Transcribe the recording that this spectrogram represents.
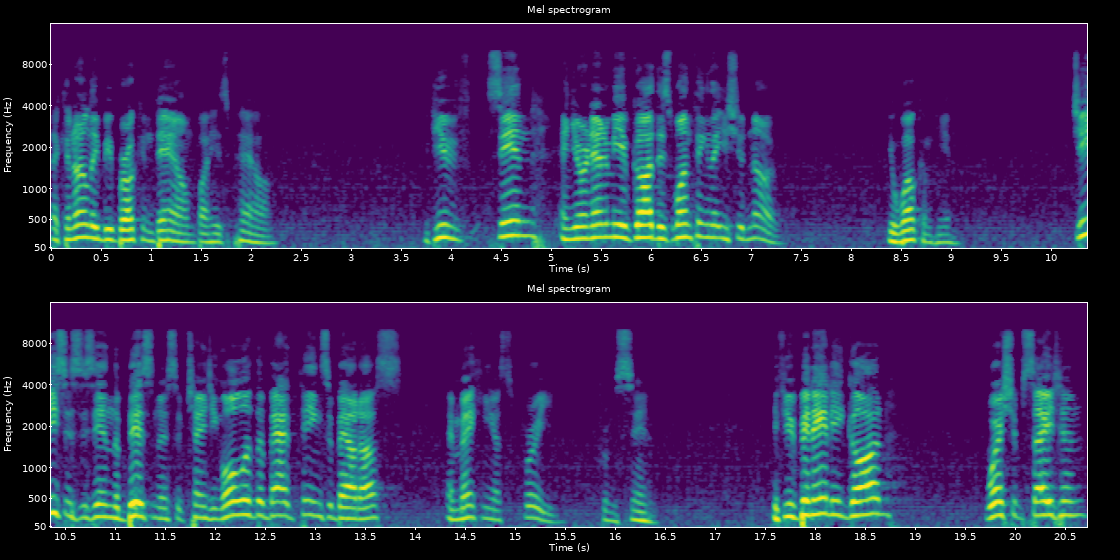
that can only be broken down by His power. If you've sinned and you're an enemy of God, there's one thing that you should know you're welcome here. Jesus is in the business of changing all of the bad things about us and making us free from sin. If you've been anti God, worship Satan,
